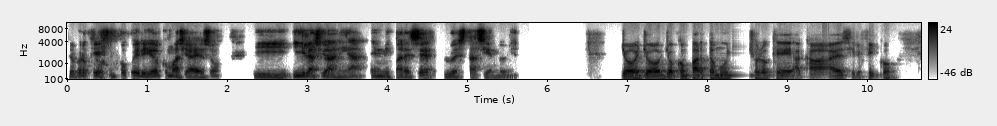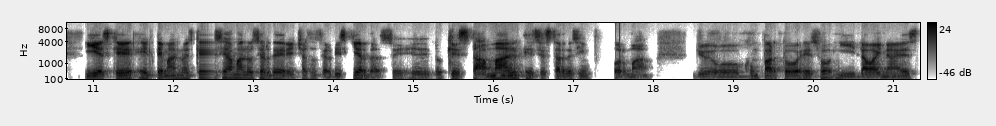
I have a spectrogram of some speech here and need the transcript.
Yo creo que es un poco dirigido como hacia eso y, y la ciudadanía, en mi parecer, lo está haciendo bien. Yo, yo, yo comparto mucho lo que acaba de decir Fico, y es que el tema no es que sea malo ser de derechas o ser de izquierdas, eh, eh, lo que está mal es estar desinformado. Yo comparto eso y la vaina es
